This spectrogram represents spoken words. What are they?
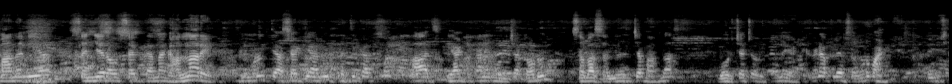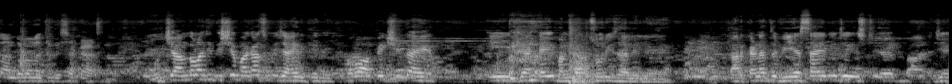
माननीय संजय राऊत साहेब त्यांना घालणार आहे. आणि म्हणून त्यासाठी आम्ही प्रतिकात्मक आज या ठिकाणी मोर्चा काढून सभासदांच्या भावना मोर्चाच्या रूपाने या ठिकाणी आपल्यासमोर मांडली. तुमच्या आंदोलनाची दिशा काय असणार? पुढच्या आंदोलनाची दिशा मागाच मी जाहीर केली. की बाबा अपेक्षित आहे की ज्या काही भंगार चोरी झालेली आहे कारखान्याचं व्ही एस आयने जे जे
